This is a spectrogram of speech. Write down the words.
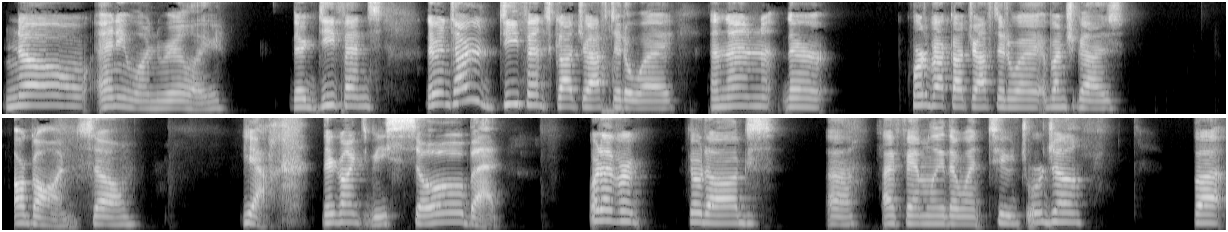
no, anyone really. Their defense, their entire defense got drafted away, and then their quarterback got drafted away. A bunch of guys are gone. So, yeah, they're going to be so bad. Whatever, go dogs. Uh, I have family that went to Georgia. But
